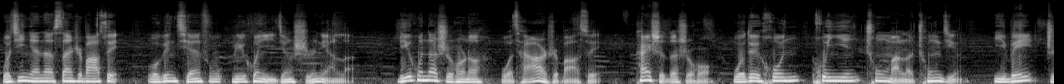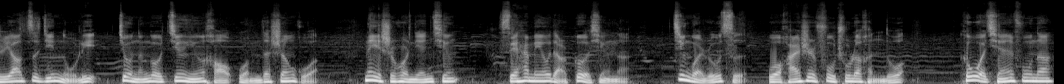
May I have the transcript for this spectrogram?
我今年呢三十八岁。”我跟前夫离婚已经十年了，离婚的时候呢，我才二十八岁。开始的时候，我对婚婚姻充满了憧憬，以为只要自己努力就能够经营好我们的生活。那时候年轻，谁还没有点个性呢？尽管如此，我还是付出了很多。可我前夫呢，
